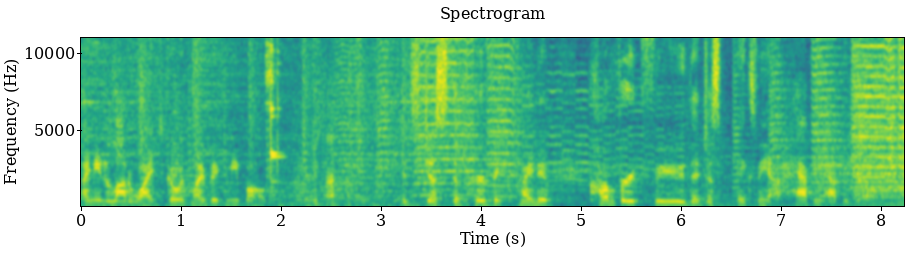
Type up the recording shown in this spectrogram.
I need a lot of wine to go with my big meatballs. it's just the perfect kind of comfort food that just makes me a happy, happy girl.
